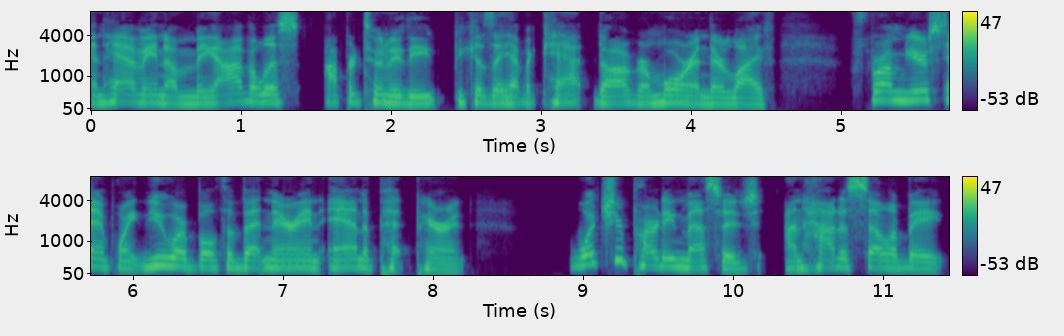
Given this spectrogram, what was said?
and having a marvelous opportunity because they have a cat, dog, or more in their life. From your standpoint, you are both a veterinarian and a pet parent. What's your parting message on how to celebrate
